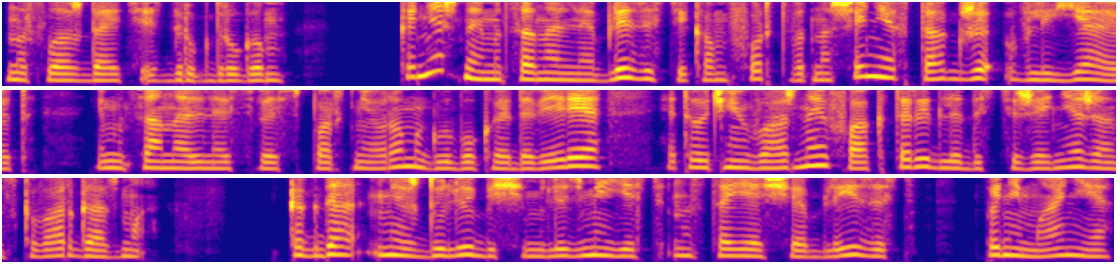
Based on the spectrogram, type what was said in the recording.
Наслаждайтесь друг другом. Конечно, эмоциональная близость и комфорт в отношениях также влияют. Эмоциональная связь с партнером и глубокое доверие — это очень важные факторы для достижения женского оргазма. Когда между любящими людьми есть настоящая близость, понимание,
